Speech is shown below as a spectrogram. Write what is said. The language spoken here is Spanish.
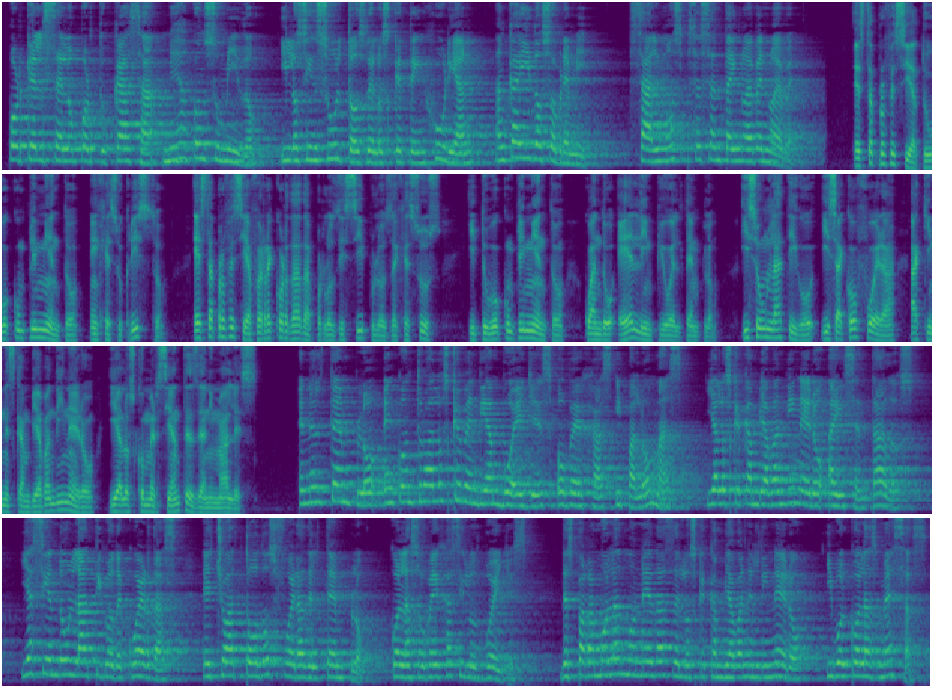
Porque el celo por tu casa me ha consumido, y los insultos de los que te injurian han caído sobre mí. Salmos 69.9 Esta profecía tuvo cumplimiento en Jesucristo. Esta profecía fue recordada por los discípulos de Jesús y tuvo cumplimiento cuando él limpió el templo. Hizo un látigo y sacó fuera a quienes cambiaban dinero y a los comerciantes de animales. En el templo encontró a los que vendían bueyes, ovejas y palomas, y a los que cambiaban dinero ahí sentados. Y haciendo un látigo de cuerdas, echó a todos fuera del templo, con las ovejas y los bueyes. Desparramó las monedas de los que cambiaban el dinero, y volcó las mesas.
